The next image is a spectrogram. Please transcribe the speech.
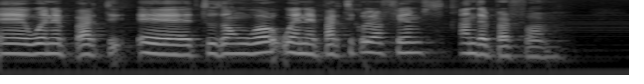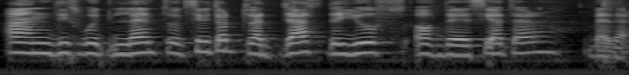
uh, when a uh, to don't work when a particular films underperform and this would lead to exhibitors to adjust the use of the theater better.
